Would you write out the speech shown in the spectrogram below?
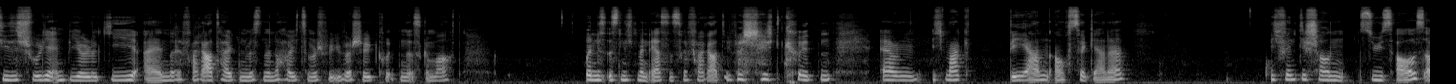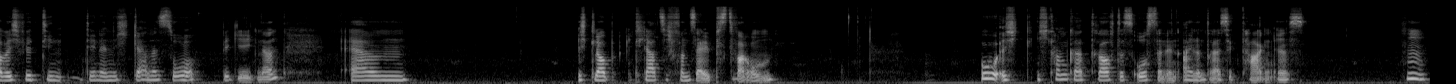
diese Schuljahr in Biologie ein Referat halten müssen und da habe ich zum Beispiel über Schildkröten das gemacht. Und es ist nicht mein erstes Referat über Schildkröten. Ähm, ich mag Bären auch sehr gerne. Ich finde die schon süß aus, aber ich würde denen nicht gerne so begegnen. Ähm, ich glaube, klärt sich von selbst, warum. Oh, ich, ich komme gerade drauf, dass Ostern in 31 Tagen ist. Hm.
